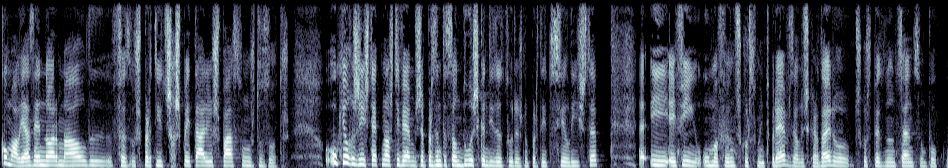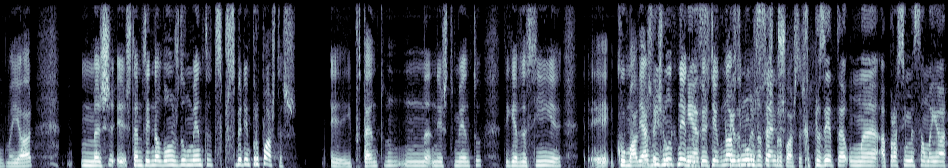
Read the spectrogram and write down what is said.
como aliás é normal de os partidos respeitarem o espaço uns dos outros. O que eu registro é que nós tivemos a apresentação de duas candidaturas no Partido Socialista eh, e, enfim, uma foi um discurso muito breve, José Luís Carneiro, o discurso de Pedro Nuno Santos um pouco maior, mas estamos ainda longe do momento de se perceberem propostas. E, portanto, neste momento, digamos assim, é, é, como aliás Luís Montenegro conhece, fez diagnóstico, Pedro mas não fez propostas. representa uma aproximação maior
